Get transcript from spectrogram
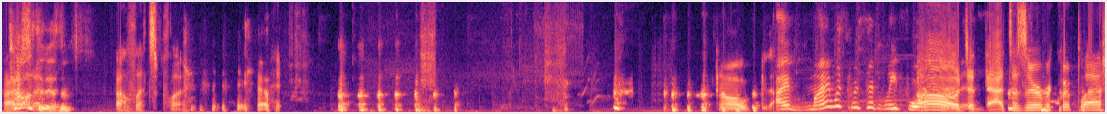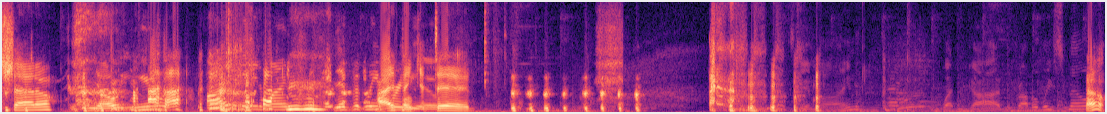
Tell us it seconds. isn't. Oh, let's play. Oh I mine was specifically for. Oh, Curtis. did that deserve a quiplash, Shadow? No, you. I made mine specifically I for think you. it did. Next in God probably smells Oh.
